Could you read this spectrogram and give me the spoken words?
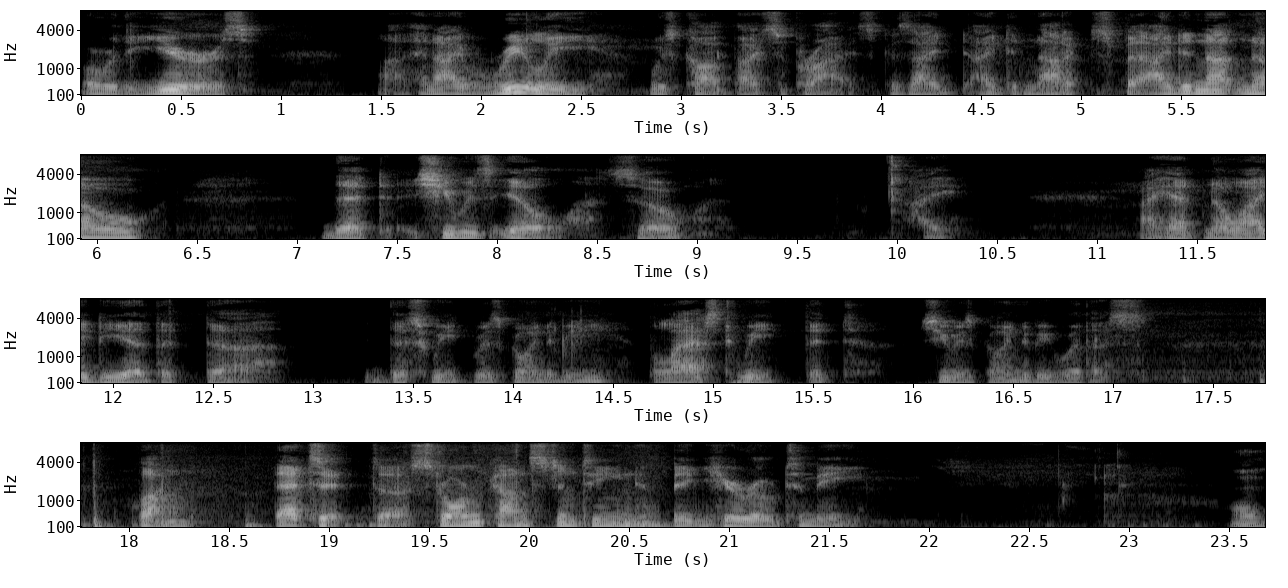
over the years, uh, and I really was caught by surprise because I, I did not expect I did not know that she was ill. So I had no idea that uh, this week was going to be the last week that she was going to be with us. But that's it. Uh, Storm Constantine, big hero to me. Oh,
